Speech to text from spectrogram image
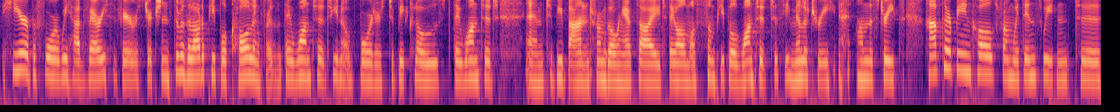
here before we had very severe restrictions? There was a lot of people calling for them. They wanted, you know, borders to be closed. They wanted um, to be banned from going outside. They almost some people wanted to see military on the streets. Have there been calls from within Sweden to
